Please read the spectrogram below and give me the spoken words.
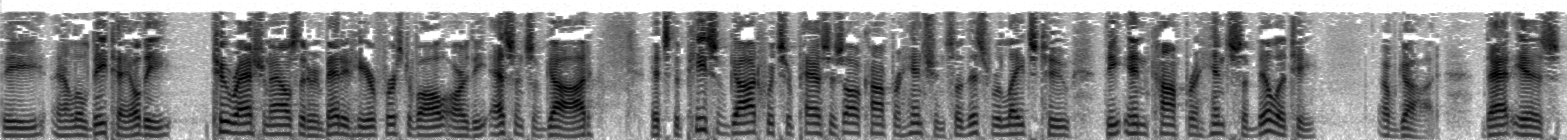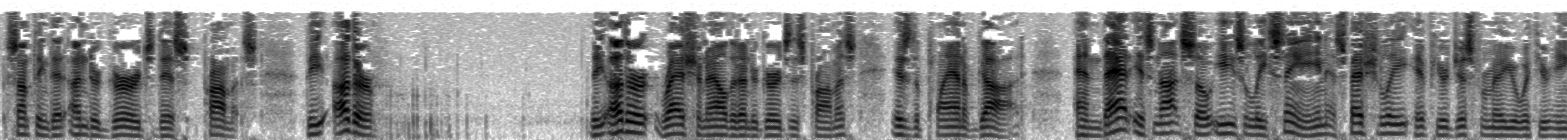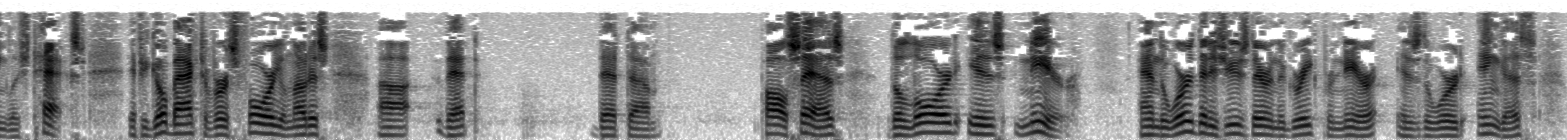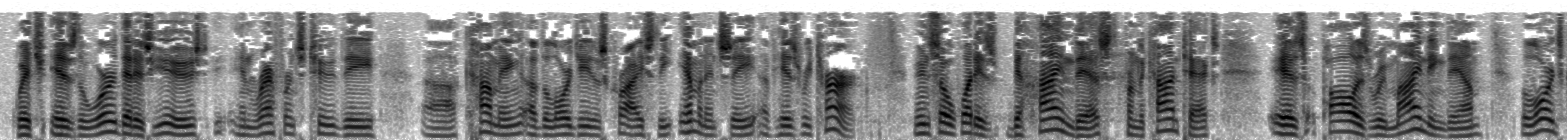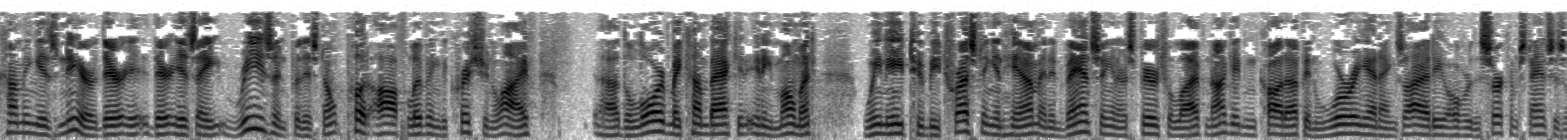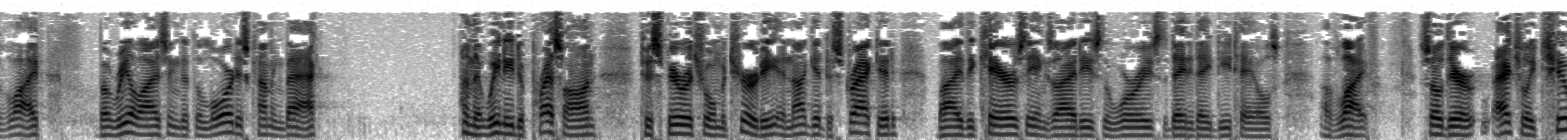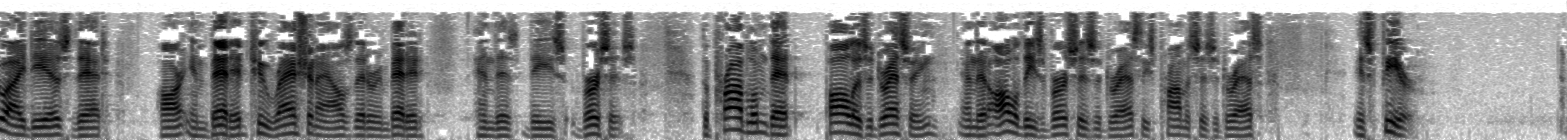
The, in a little detail, the two rationales that are embedded here, first of all, are the essence of God. It's the peace of God which surpasses all comprehension. So this relates to the incomprehensibility of God. That is something that undergirds this promise. The other the other rationale that undergirds this promise is the plan of God. And that is not so easily seen, especially if you're just familiar with your English text. If you go back to verse 4, you'll notice uh, that, that um, Paul says, the Lord is near. And the word that is used there in the Greek for near is the word engos, which is the word that is used in reference to the uh, coming of the Lord Jesus Christ, the imminency of His return. And so what is behind this, from the context, is Paul is reminding them the Lord's coming is near. There, there is a reason for this. Don't put off living the Christian life. Uh, the Lord may come back at any moment. We need to be trusting in Him and advancing in our spiritual life, not getting caught up in worry and anxiety over the circumstances of life, but realizing that the Lord is coming back and that we need to press on to spiritual maturity and not get distracted by the cares, the anxieties, the worries, the day-to-day details of life. So there are actually two ideas that are embedded, two rationales that are embedded in this, these verses. The problem that Paul is addressing, and that all of these verses address, these promises address, is fear.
